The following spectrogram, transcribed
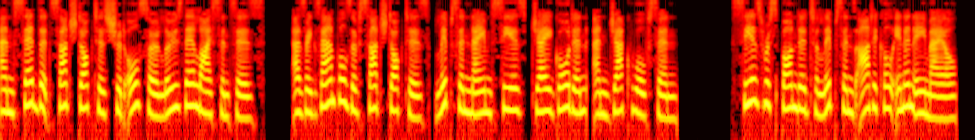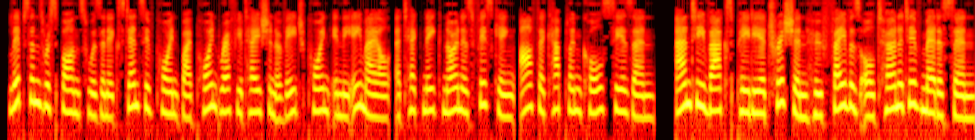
And said that such doctors should also lose their licenses. As examples of such doctors, Lipson named Sears, Jay Gordon, and Jack Wolfson. Sears responded to Lipson's article in an email. Lipson's response was an extensive point-by-point -point refutation of each point in the email, a technique known as fisking. Arthur Caplan calls Sears an anti-vax pediatrician who favors alternative medicine.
